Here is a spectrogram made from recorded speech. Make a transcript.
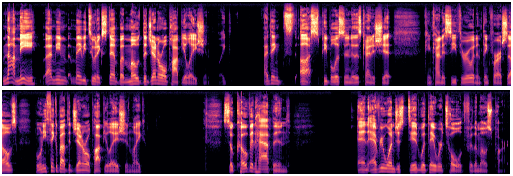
Not me. I mean, maybe to an extent, but most the general population. Like, I think us people listening to this kind of shit can kind of see through it and think for ourselves. But when you think about the general population, like so COVID happened and everyone just did what they were told for the most part.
